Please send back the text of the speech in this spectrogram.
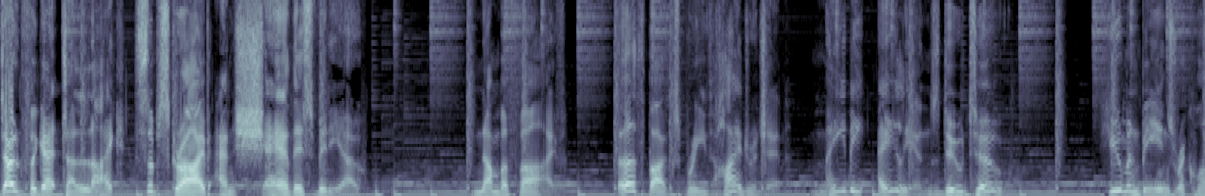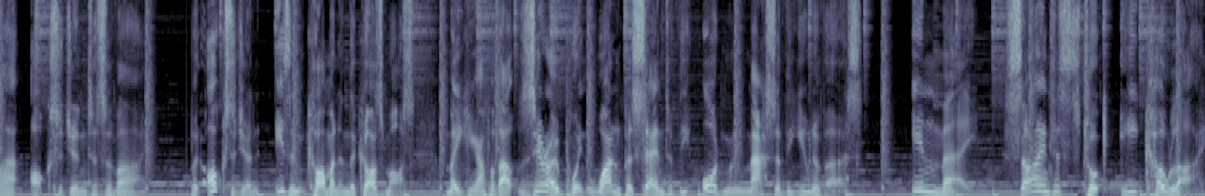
don't forget to like, subscribe, and share this video. Number 5. Earthbugs breathe hydrogen. Maybe aliens do too. Human beings require oxygen to survive, but oxygen isn't common in the cosmos, making up about 0.1% of the ordinary mass of the universe. In May, scientists took E. coli,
